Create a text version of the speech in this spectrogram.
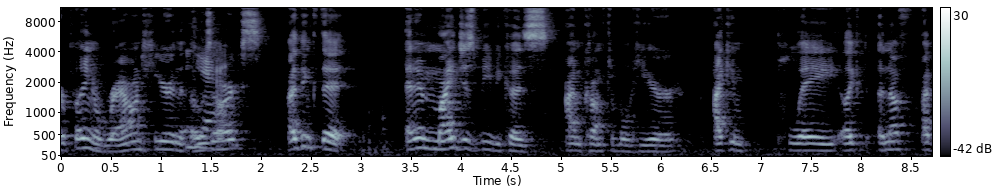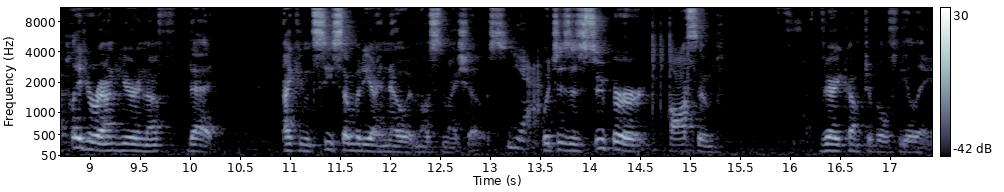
or playing around here in the Yeah. Ozarks, I think that, and it might just be because I'm comfortable here. I can play like enough. I've played around here enough that I can see somebody I know at most of my shows, Yeah. which is a super awesome, very comfortable feeling.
